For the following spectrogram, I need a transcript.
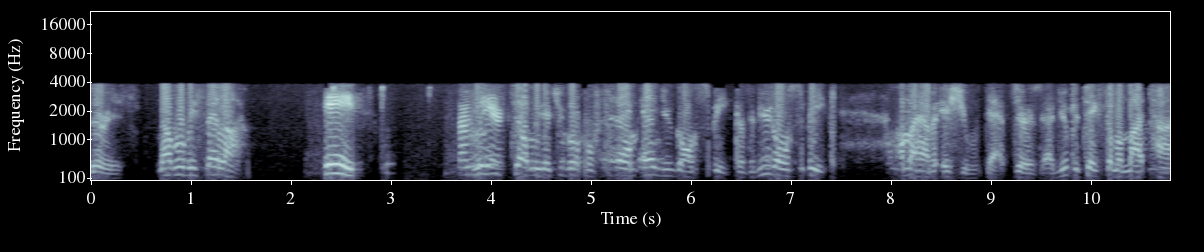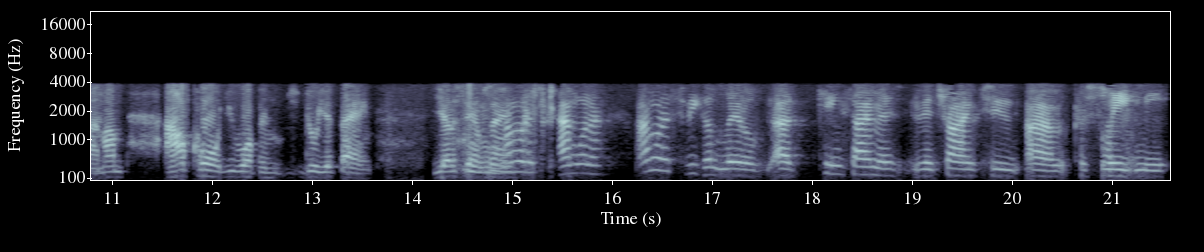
serious. Narubi Selah, Peace. I'm please here. tell me that you're gonna perform and you're gonna speak, because if you don't speak, I'm gonna have an issue with that. Seriously, you could take some of my time. I'm I'll call you up and do your thing. You understand what I'm saying? I saying? want to. I want to. I want to speak a little. Uh, King Simon has been trying to um, persuade me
